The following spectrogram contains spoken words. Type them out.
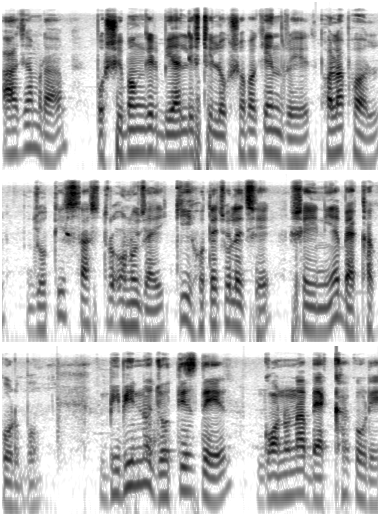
আজ আমরা পশ্চিমবঙ্গের বিয়াল্লিশটি লোকসভা কেন্দ্রের ফলাফল জ্যোতিষশাস্ত্র অনুযায়ী কী হতে চলেছে সেই নিয়ে ব্যাখ্যা করব। বিভিন্ন জ্যোতিষদের গণনা ব্যাখ্যা করে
